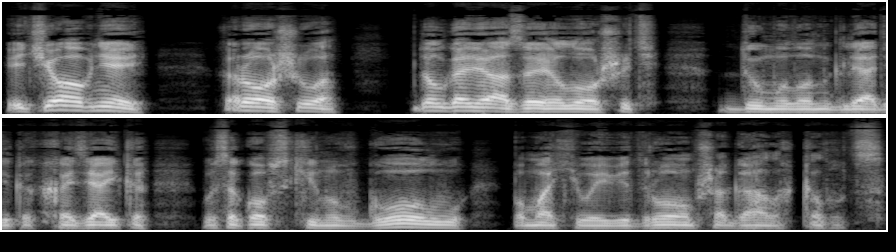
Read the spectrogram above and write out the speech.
И чего в ней хорошего? Долговязая лошадь, — думал он, глядя, как хозяйка, высоко вскинув голову, помахивая ведром, шагала к колодцу.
